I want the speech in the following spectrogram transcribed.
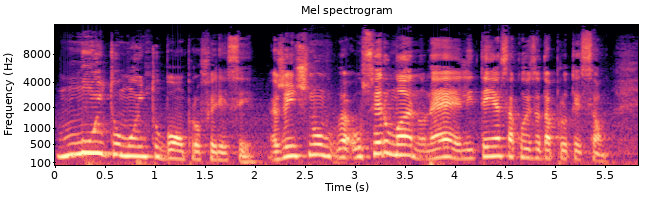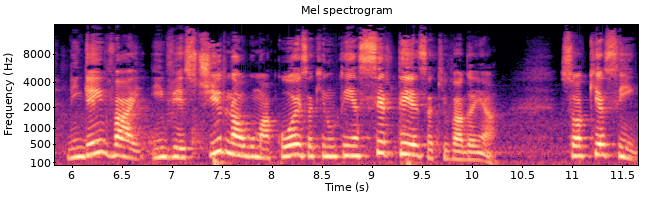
muito, muito bom para oferecer. A gente não, o ser humano, né, ele tem essa coisa da proteção. Ninguém vai investir em alguma coisa que não tenha certeza que vai ganhar. Só que assim,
